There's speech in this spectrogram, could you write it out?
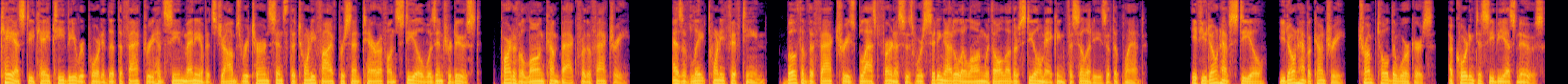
KSDK-TV reported that the factory had seen many of its jobs return since the 25% tariff on steel was introduced, part of a long comeback for the factory. As of late 2015, both of the factory's blast furnaces were sitting idle along with all other steelmaking facilities at the plant. If you don't have steel, you don't have a country, Trump told the workers, according to CBS News.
